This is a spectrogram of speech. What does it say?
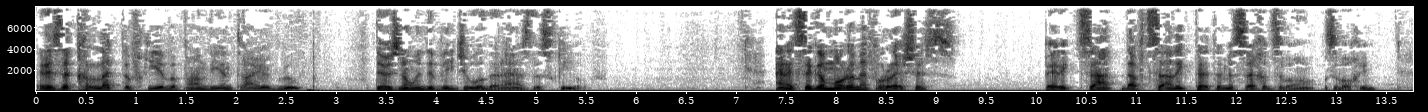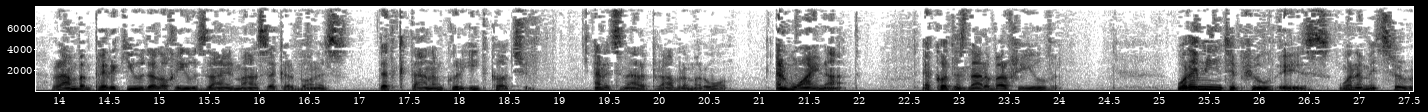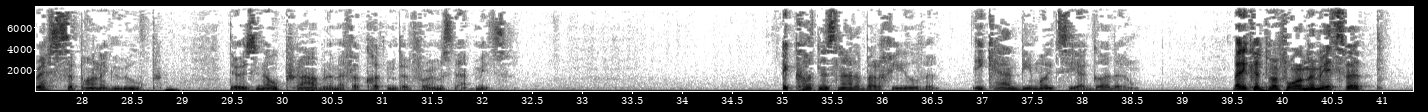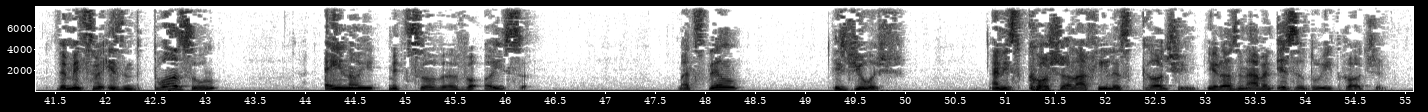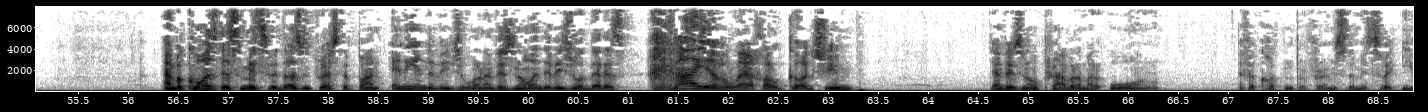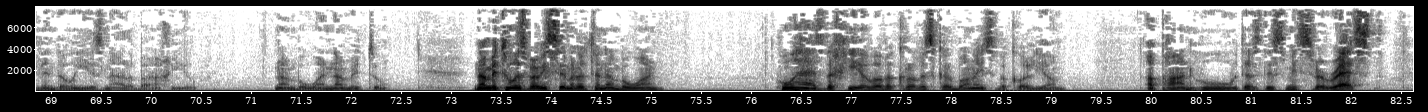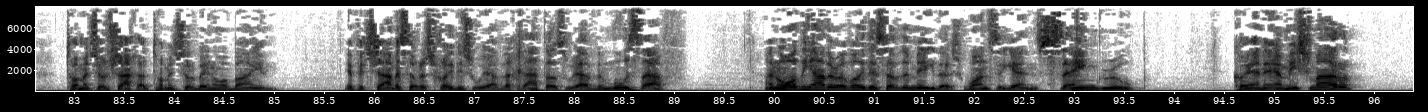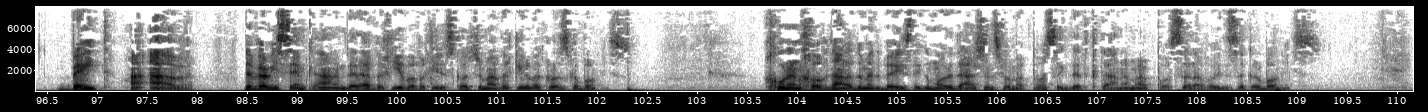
It is a collective chiyuv upon the entire group. There is no individual that has this chiyuv. And it's a Gemara Meforeshes, Dav Tzadik Tete Mesechet Zvochim, Rambam Perik Yud Aloch Yud Zayin Maasa Karbonis, that Ktanim could eat kotshim. And it's not a problem at all. And why not? A is not a bar. What I mean to prove is, when a mitzvah rests upon a group, there is no problem if a cotton performs that mitzvah. A cotton is not a bar chiyuva. He can't be moitzi agodel. But he could perform a mitzvah. The mitzvah isn't puzzle. Einoi mitzvah va'oisa. But still, he's Jewish and he's kosher lachilas kodshim. He doesn't have an issa to eat kodshim. And because this mitzvah doesn't rest upon any individual, and there's no individual that is chayev lechal kodshim, then there's no problem at all if a cotton performs the mitzvah even though he is not a bachiyu. Number one. Number two. Number two is very similar to number one. Who has the chiyuv of a krovis karbonis b'kol yom? upon who does this mitzvah rest? Tomet shel shachar, tomet shel beinu abayim. If it's Shabbos or Rosh we have the Chatos, we have the Musaf, and all the other avoiders of the Migdash. Once again, same group. Koyanei Mishmar, Beit Ha'av. The very same Kahanim that have the Chiyav of Achiris Koshim have the Chiyav of Akros Kabonis. Churen Chov Danadum and Beis, the Gemara Dashins from a Posik that Ktanim are Posel Avoidus HaKarbonis.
